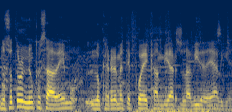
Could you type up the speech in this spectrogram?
nosotros nunca sabemos lo que realmente puede cambiar la vida de alguien.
